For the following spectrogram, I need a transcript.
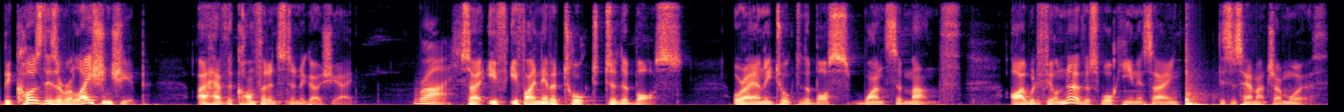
because there's a relationship, I have the confidence to negotiate. right. So if, if I never talked to the boss, or I only talked to the boss once a month, I would feel nervous walking in and saying, This is how much I'm worth.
